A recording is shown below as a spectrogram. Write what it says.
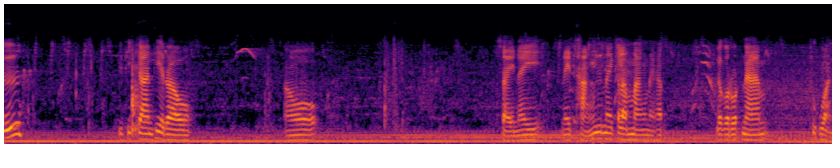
อวิธีการที่เราเอาใส่ในในถังหรือในกระมังนะครับ แล้วก็รดน้ำ ทุกวัน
